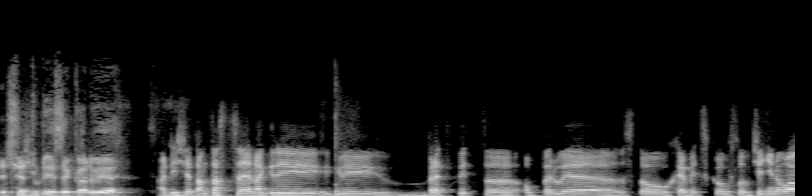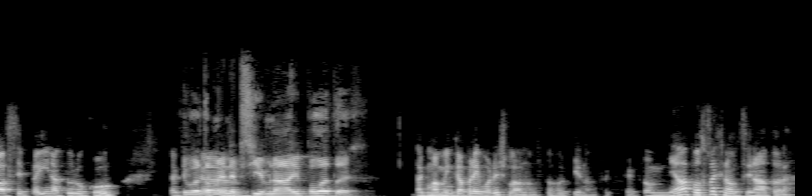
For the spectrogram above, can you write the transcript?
Teď je tudy řeka dvě. A když je tam ta scéna, kdy, kdy Brad Pitt eh, operuje s tou chemickou sloučeninou a sype jí na tu ruku, tak... Tyhle, tam je eh, nepříjemná i po letech. Tak maminka prej odešla no, z toho kina. Tak jako měla poslechnout senátora.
